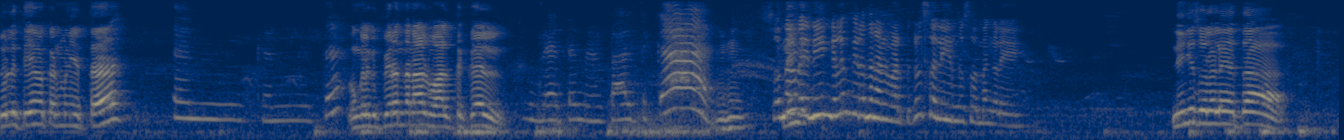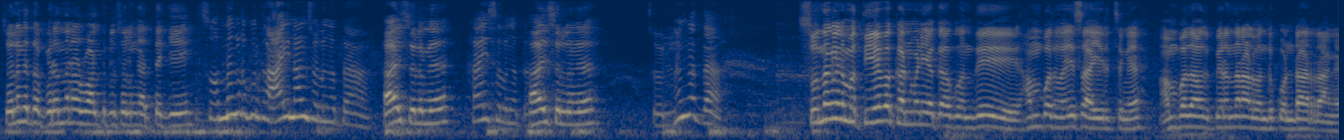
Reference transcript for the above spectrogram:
சொல்லு தேவ கண்மணியத்தை. உங்களுக்கு பிறந்த நாள் வாழ்த்துக்கள். சொந்தங்களே நீங்களும் பிறந்த நாள் வாழ்த்துக்கள் சொல்லிருங்க சொந்தங்களே. நீங்க சொல்லலையாத்தா சொல்லுங்க அத்தா. பிறந்த நாள் வாழ்த்துக்கள் சொல்லுங்க அத்தைக்கு. சொந்தங்களுக்கு ஒரு ஹாய் நாள் சொல்லுங்கத்தா ஹாய் சொல்லுங்க. ஹாய் சொல்லுங்கத்தா ஹாய் சொல்லுங்க. சொல்லுங்கத்தா சொந்தங்களே நம்ம தேவ கண்மணி அக்காவுக்கு வந்து ஐம்பது வயசு ஆயிருச்சுங்க. ஐம்பதாவது பிறந்த நாள் வந்து கொண்டாடுறாங்க.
